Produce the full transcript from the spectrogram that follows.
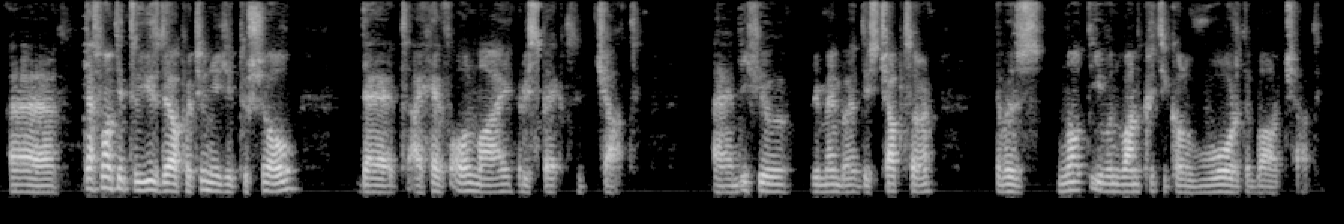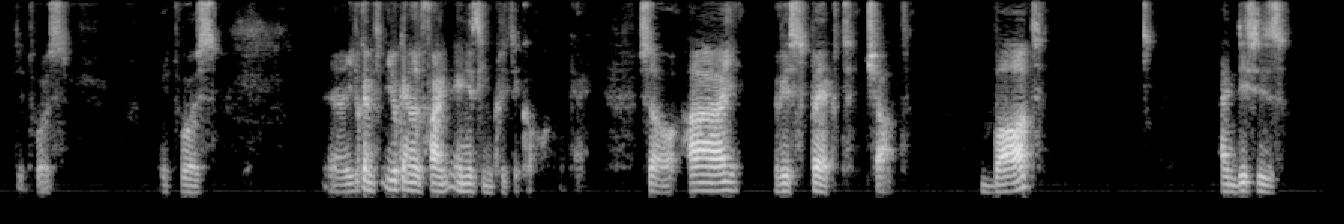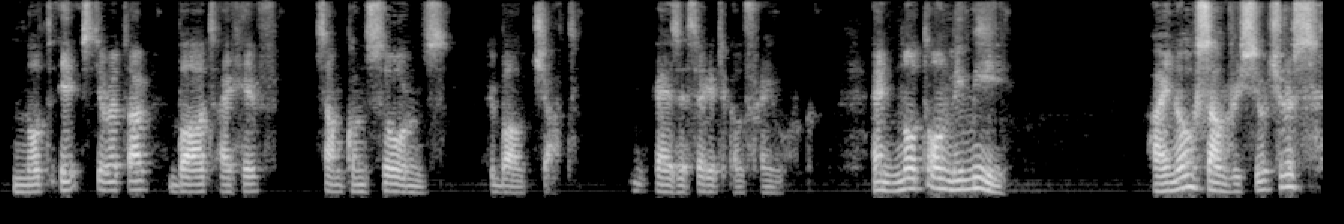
uh, just wanted to use the opportunity to show that I have all my respect to chat. And if you remember this chapter, there was not even one critical word about chat. It was, it was, uh, you can you cannot find anything critical. Okay, so I respect chat, but, and this is not a stereotype, but I have some concerns about chat as a theoretical framework. And not only me, I know some researchers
